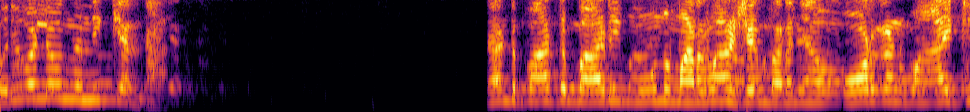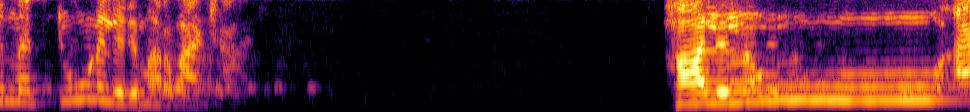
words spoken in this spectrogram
ഒരു കൊല്ലം ഒന്നും നിൽക്കണ്ട. രണ്ട് പാട്ടും പാടി മൂന്ന് മറുഭാഷയും പറഞ്ഞ ഓർഗൺ വായിക്കുന്ന ട്യൂണിൽ ഒരു മറുഭാഷ. ഹാലലൂ ആ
